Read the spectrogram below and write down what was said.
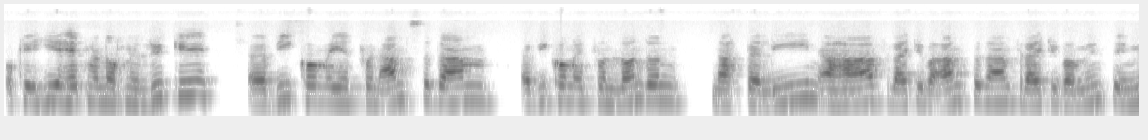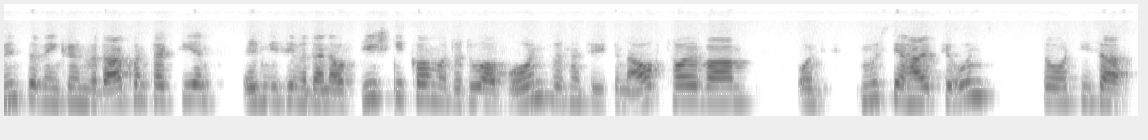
okay, hier hätten wir noch eine Lücke. Äh, wie kommen wir jetzt von Amsterdam, äh, wie kommen wir jetzt von London nach Berlin? Aha, vielleicht über Amsterdam, vielleicht über Münster. In Münster, wen können wir da kontaktieren? Irgendwie sind wir dann auf dich gekommen oder du auf uns, was natürlich dann auch toll war. Und es musste halt für uns so dieser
